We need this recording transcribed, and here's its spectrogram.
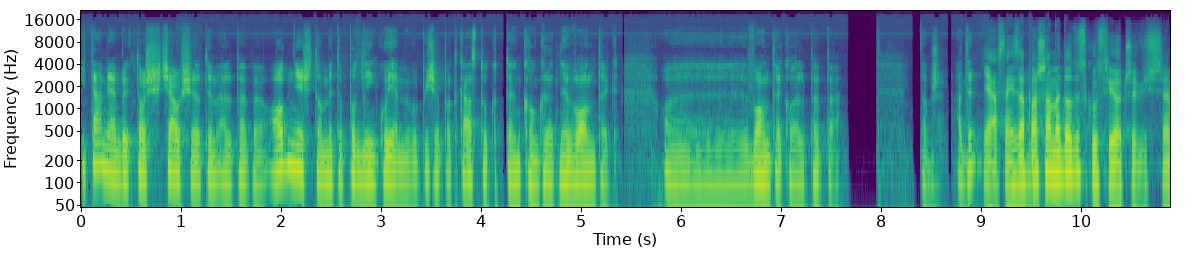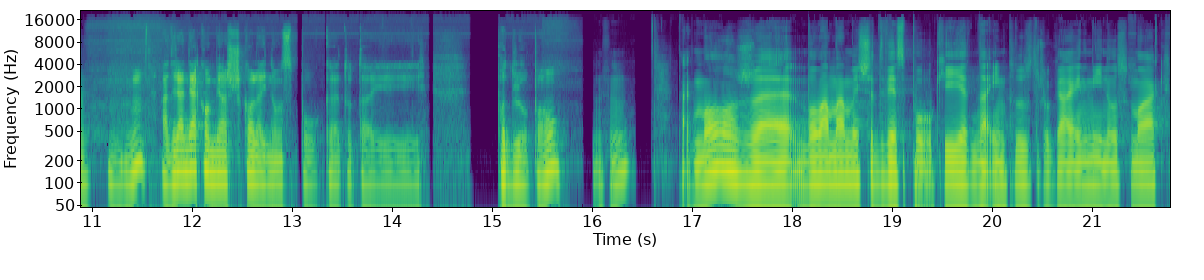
i tam jakby ktoś chciał się o tym LPP odnieść, to my to podlinkujemy w opisie podcastu, ten konkretny wątek, e, wątek o LPP. Dobrze. Adry... Jasne i zapraszamy do dyskusji oczywiście. Mhm. Adrian, jaką miałeś kolejną spółkę tutaj pod lupą? Mhm. Tak, może, bo mamy jeszcze dwie spółki, jedna in plus, druga in minus. Jak,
